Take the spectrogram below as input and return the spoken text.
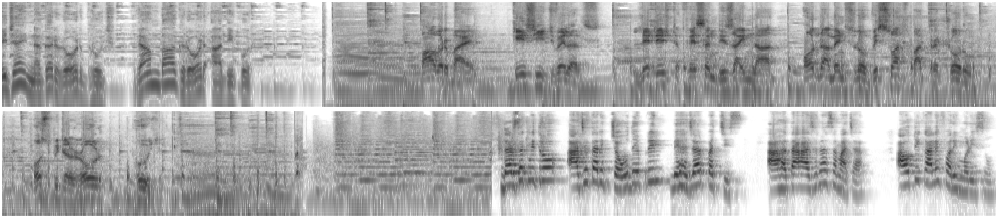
Vijaynagar road Bhuj Rambag road Adipur. Power buy KC jewellers latest fashion ડિઝાઇનના ઓર્નામેન્ટ્સનો વિશ્વાસપાત્ર શોરૂમ. હોસ્પિટલ રોડ ભુજ. દર્શક મિત્રો, આજે તારીખ ચૌદ એપ્રિલ બે હજાર પચીસ. આ હતા આજના સમાચાર. આવતીકાલે ફરી મળીશું.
